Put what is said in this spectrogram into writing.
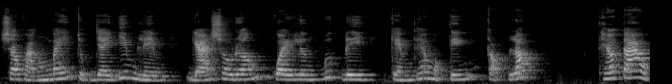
Sau khoảng mấy chục giây im lìm, gã sâu rống quay lưng bước đi kèm theo một tiếng cọc lóc. Theo tao!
